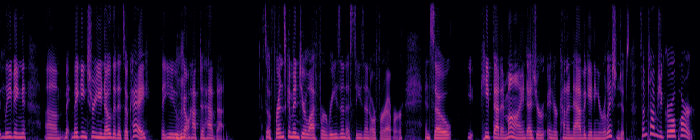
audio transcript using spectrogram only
leaving, um, ma- making sure you know that it's okay that you Mhm. don't have to have that. So friends come into your life for a reason, a season, or forever. And so keep that in mind as you're as you're kind of navigating your relationships. Sometimes you grow apart.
